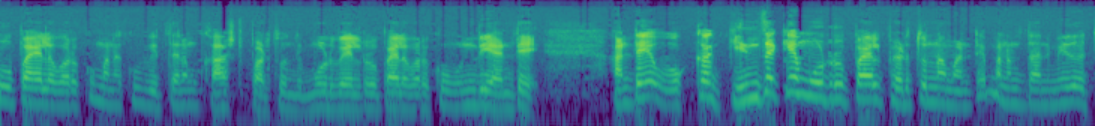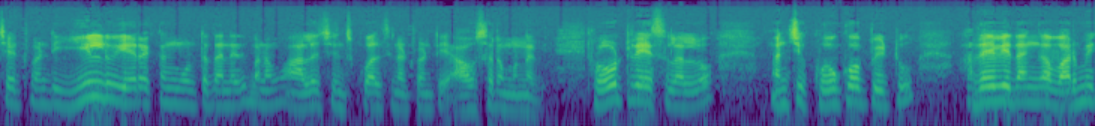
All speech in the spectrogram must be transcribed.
రూపాయల వరకు మనకు విత్తనం కాస్ట్ పడుతుంది. మూడు వేల రూపాయల వరకు ఉంది అంటే అంటే ఒక్క గింజకే మూడు రూపాయలు పెడుతున్నామంటే మనం దాని మీద వచ్చేటువంటి ఈల్డ్ ఏ రకంగా ఉంటుంది అనేది మనం ఆలోచించుకోవాల్సినటువంటి అవసరం ఉన్నది. ప్రోట్ రేసులలో మంచి కోకోపీటు అదేవిధంగా వర్మి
